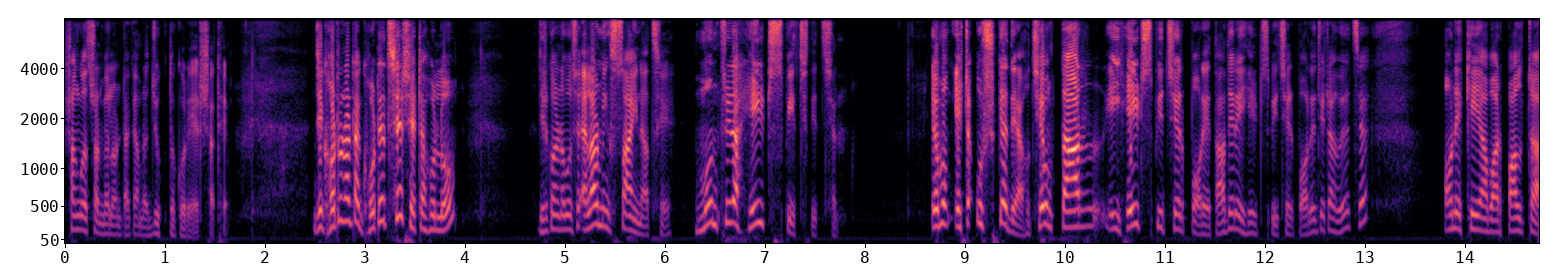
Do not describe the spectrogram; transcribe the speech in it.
সংবাদ সম্মেলনটাকে আমরা যুক্ত করে এর সাথে। যে ঘটনাটা ঘটেছে সেটা হলো যেরকম আমরা বলছি অ্যালার্মিং সাইন আছে, মন্ত্রীরা হেট স্পিচ দিচ্ছেন। এবং এটা উস্কে দেওয়া হচ্ছে এবং তার এই হেট স্পিচের পরে, তাদের এই হেট স্পিচের পরে যেটা হয়েছে, অনেকেই আবার পাল্টা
